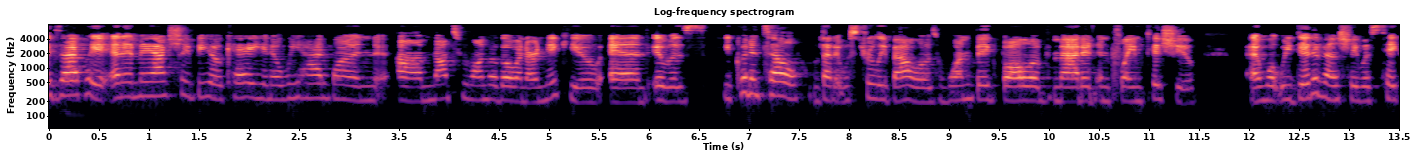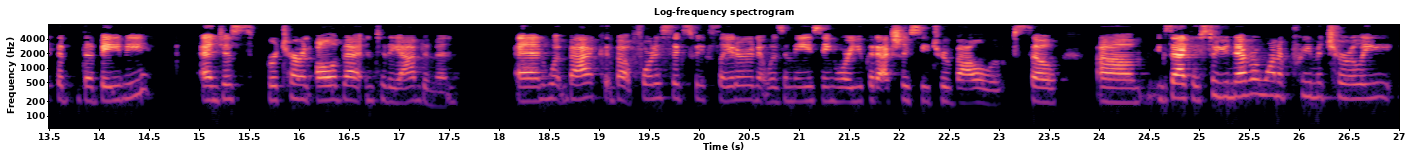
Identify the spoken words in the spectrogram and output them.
exactly. And it may actually be okay. You know, we had one um, not too long ago in our NICU, and it was, you couldn't tell that it was truly bowel. It was one big ball of matted, inflamed tissue. And what we did eventually was take the, the baby and just return all of that into the abdomen. And went back about four to six weeks later, and it was amazing where you could actually see true bowel loops. So, um, exactly. So, you never want to prematurely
